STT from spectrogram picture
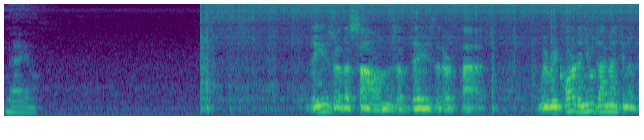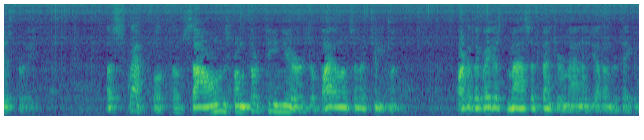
now. These are the sounds of days that are past. We record a new dimension of history. A scrapbook of sounds from 13 years of violence and achievement. Part of the greatest mass adventure man has yet undertaken.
